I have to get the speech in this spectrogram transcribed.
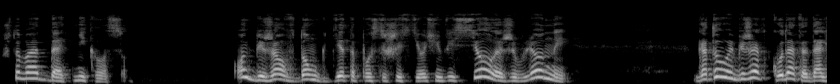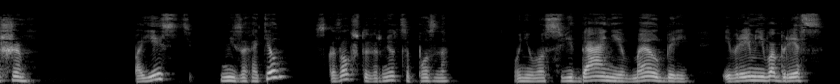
чтобы отдать Николасу. Он бежал в дом где-то после шести, очень веселый, оживленный, готовый бежать куда-то дальше. Поесть не захотел, сказал, что вернется поздно. У него свидание в Мелбери и времени в обрез,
